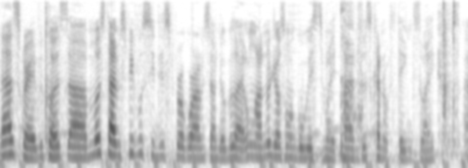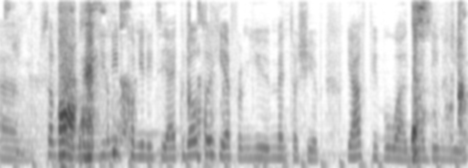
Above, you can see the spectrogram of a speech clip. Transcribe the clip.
That's great because uh, most times people see these programs and they'll be like, "Oh, I don't just want to go waste my time." This kind of things. Like um, sometimes you need community. I could also hear from you mentorship. You have people who are guiding you.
